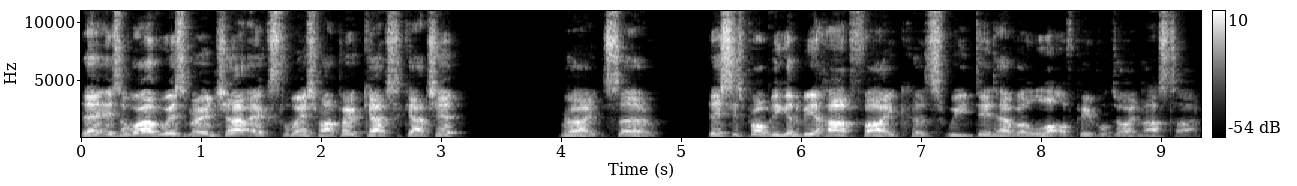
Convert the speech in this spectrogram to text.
There is a wild Whismer in chat, exclamation mark poke catch catch it. Right, so this is probably going to be a hard fight because we did have a lot of people join last time.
